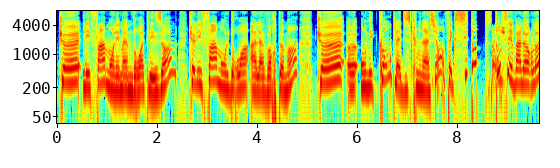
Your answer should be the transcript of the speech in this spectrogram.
que les femmes ont les mêmes droits que les hommes, que les femmes ont le droit à l'avortement, que euh, on est contre la discrimination. Fait que si toutes, ben toutes ces valeurs-là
